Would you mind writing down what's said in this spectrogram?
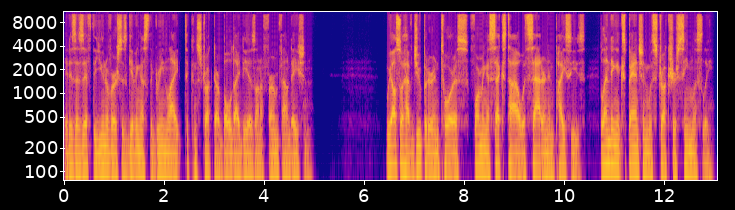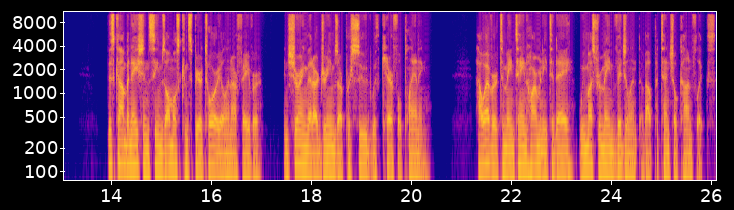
It is as if the universe is giving us the green light to construct our bold ideas on a firm foundation. We also have Jupiter in Taurus forming a sextile with Saturn in Pisces, blending expansion with structure seamlessly. This combination seems almost conspiratorial in our favor, ensuring that our dreams are pursued with careful planning. However, to maintain harmony today, we must remain vigilant about potential conflicts.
